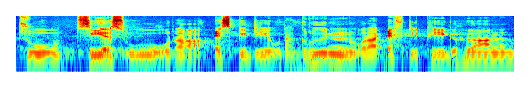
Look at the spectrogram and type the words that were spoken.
zu CSU oder SPD oder Grünen oder FDP gehören.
